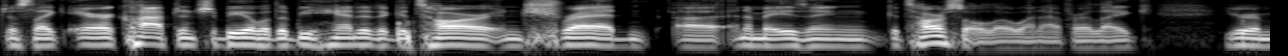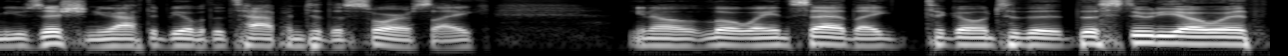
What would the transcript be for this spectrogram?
Just like Eric Clapton should be able to be handed a guitar and shred uh, an amazing guitar solo whenever. Like you're a musician, you have to be able to tap into the source. Like you know, Lil Wayne said, like to go into the, the studio with,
